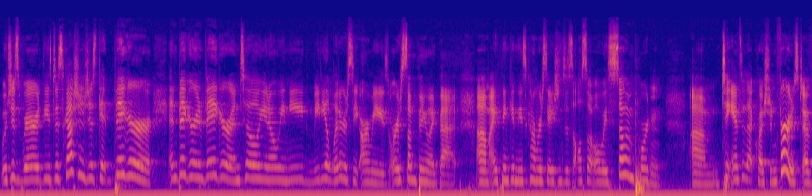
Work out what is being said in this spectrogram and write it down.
which is where these discussions just get bigger and bigger and bigger until you know we need media literacy armies or something like that. Um, I think in these conversations it's also always so important um, to answer that question first of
